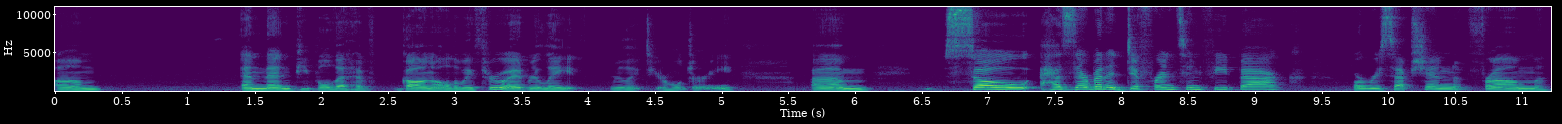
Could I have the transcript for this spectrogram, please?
Um, and then people that have gone all the way through it relate relate to your whole journey. Um, so has there been a difference in feedback or reception from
